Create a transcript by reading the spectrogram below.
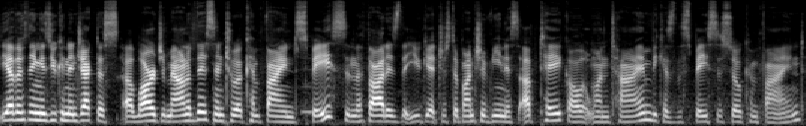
The other thing is you can inject a, a, large amount of this into a confined space, and the thought is that you get just a bunch of venous uptake all at one time because the space is so confined.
